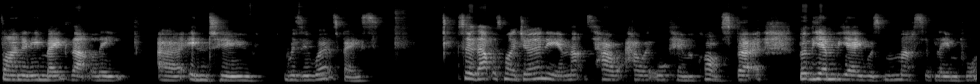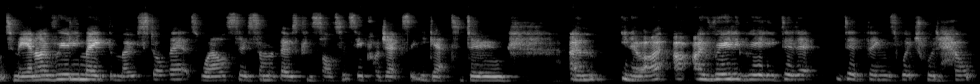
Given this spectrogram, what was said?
finally make that leap uh, into Wizu Workspace. So that was my journey, and that's how, how it all came across. But but the MBA was massively important to me, and I really made the most of it as well. So some of those consultancy projects that you get to do, um, you know, I, I really really did it did things which would help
